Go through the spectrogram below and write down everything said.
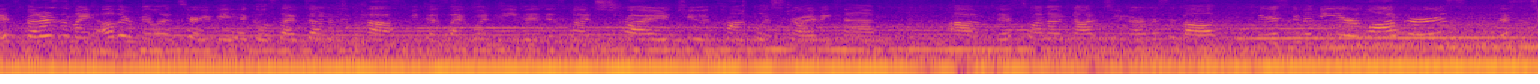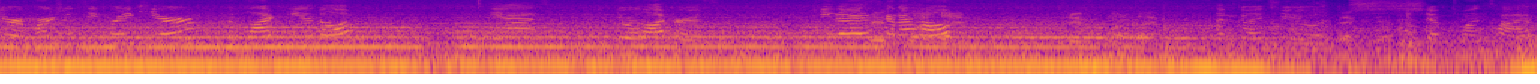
it's better than my other military vehicles I've done in the past because I wouldn't even as much try to accomplish driving them. Um, this one I'm not too nervous about. Here's to be your lockers. This is your emergency brake here, the black handle, and your lockers. Kita is going to help. Shift one time. I'm going to shift one time.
